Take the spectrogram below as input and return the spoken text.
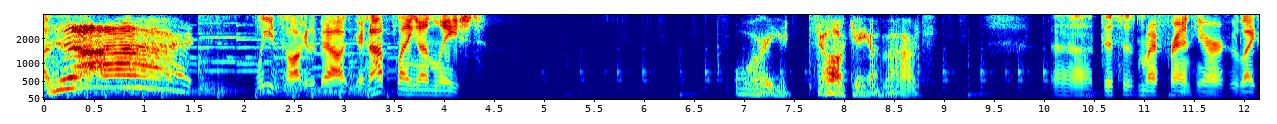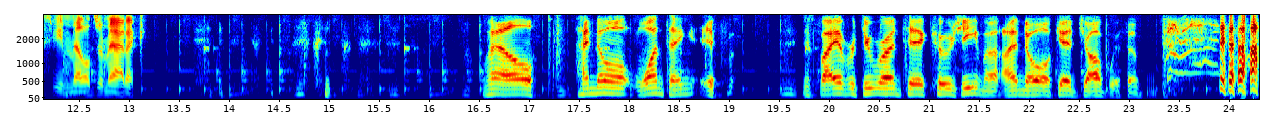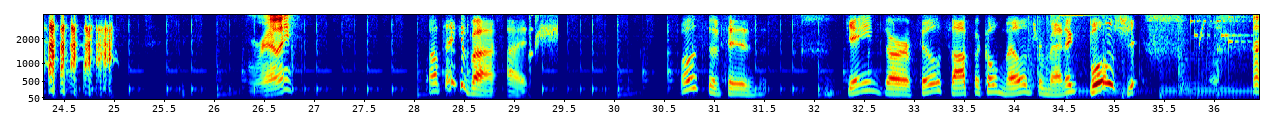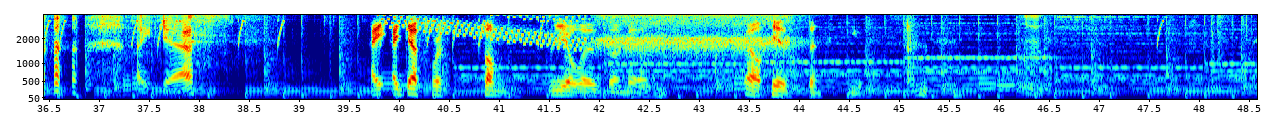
Uh, what are you talking about? You're not playing Unleashed. What are you talking about? Uh, this is my friend here who likes to be melodramatic. Well, I know one thing. If if I ever do run to Kojima, I know I'll get a job with him. Really? well, think about it. Most of his games are philosophical, melodramatic bullshit. I guess. I, I guess with some realism and well, his sense of humor.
